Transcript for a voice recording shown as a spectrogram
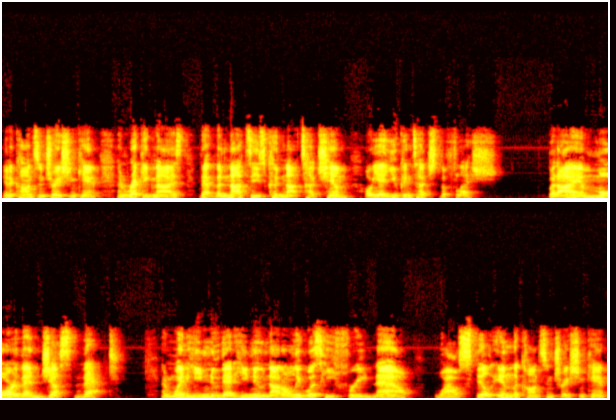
in a concentration camp and recognized that the Nazis could not touch him. Oh, yeah, you can touch the flesh, but I am more than just that. And when he knew that, he knew not only was he free now while still in the concentration camp,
